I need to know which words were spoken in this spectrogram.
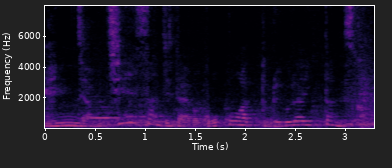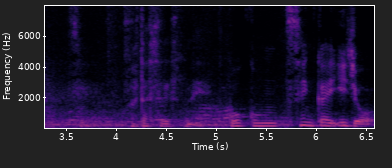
えじゃあ千恵さん自体は合コンはどれぐらい行ったんですか？私ですね合コン1000回以上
